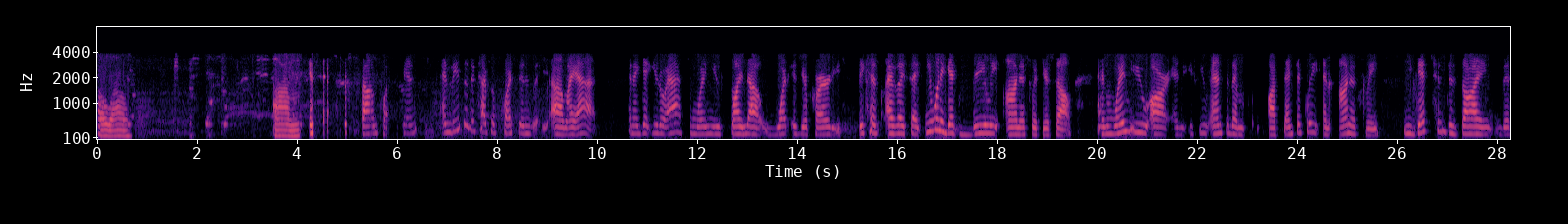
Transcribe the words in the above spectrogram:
Oh wow. Um, It's a profound question. And these are the type of questions um, I ask. And I get you to ask when you find out what is your priority. Because as I said, you want to get really honest with yourself. And when you are, and if you answer them authentically and honestly, you get to design this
